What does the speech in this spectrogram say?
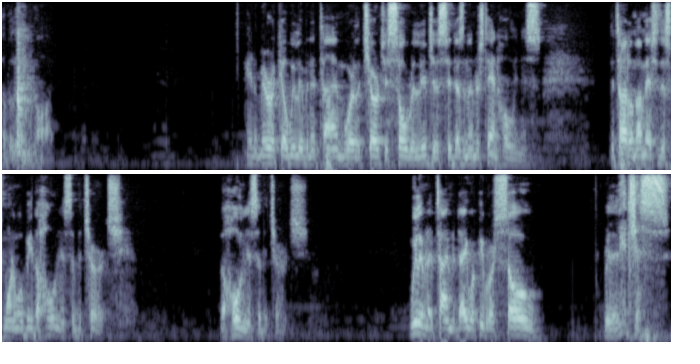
of the living God. In America, we live in a time where the church is so religious it doesn't understand holiness. The title of my message this morning will be The Holiness of the Church. The Holiness of the Church. We live in a time today where people are so religious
